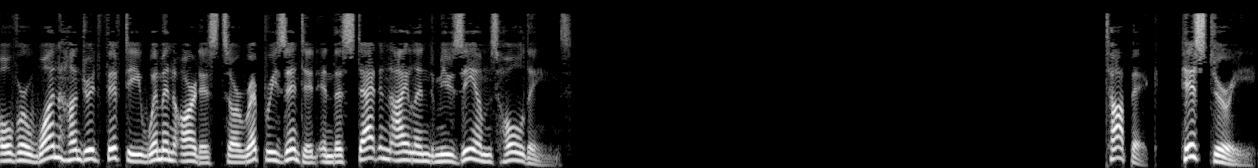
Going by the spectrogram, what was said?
Over 150 women artists are represented in the Staten Island Museum's holdings. History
